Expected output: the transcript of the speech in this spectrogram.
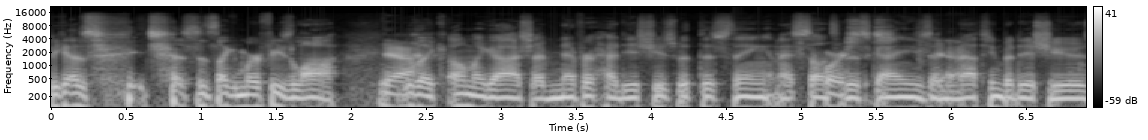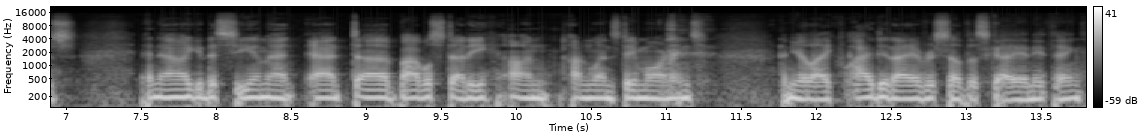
Because it's just, it's like Murphy's Law. Yeah. You're like, oh my gosh, I've never had issues with this thing, and I sell it to this guy, and he's had yeah. nothing but issues. And now I get to see him at, at uh, Bible study on, on Wednesday mornings. And you're like, why did I ever sell this guy anything?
